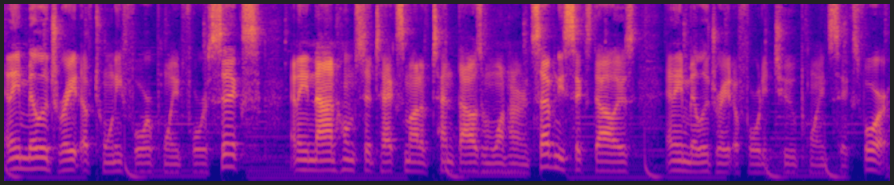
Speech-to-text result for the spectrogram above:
and a millage rate of 24.46 and a non-homestead tax amount of $10,176 and a millage rate of 42.64.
